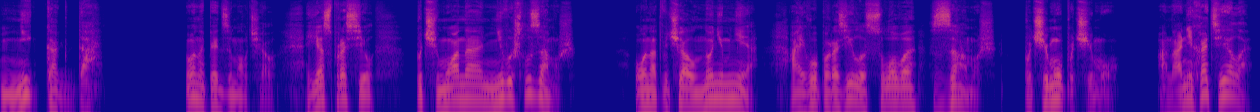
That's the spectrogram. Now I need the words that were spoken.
никогда. Он опять замолчал. Я спросил, почему она не вышла замуж? Он отвечал, но не мне, а его поразило слово «замуж». Почему, почему? Она не хотела.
